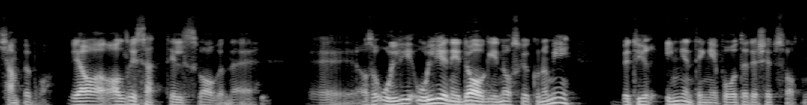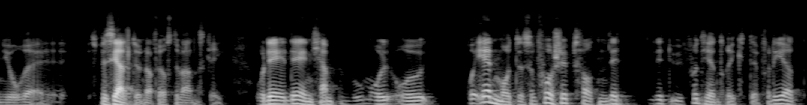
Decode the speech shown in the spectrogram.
kjempebra. Vi har aldri sett tilsvarende eh, Altså olje, oljen i dag i norsk økonomi betyr ingenting i forhold til det skipsfarten gjorde, spesielt under første verdenskrig. Og det, det er en kjempeboom. Og, og, på en måte så får skipsfarten litt, litt ufortjent rykte, fordi at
